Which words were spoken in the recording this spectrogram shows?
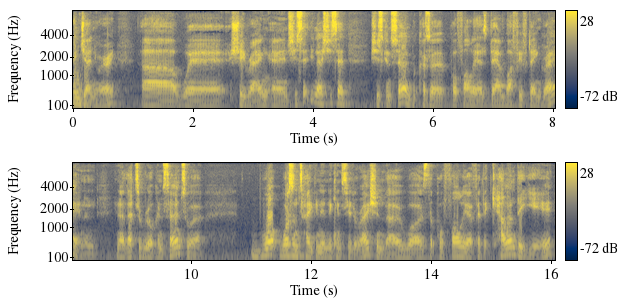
in January uh, where she rang and she said you know she said she's concerned because her portfolio is down by 15 grand, and you know that's a real concern to her. What wasn't taken into consideration though was the portfolio for the calendar year,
